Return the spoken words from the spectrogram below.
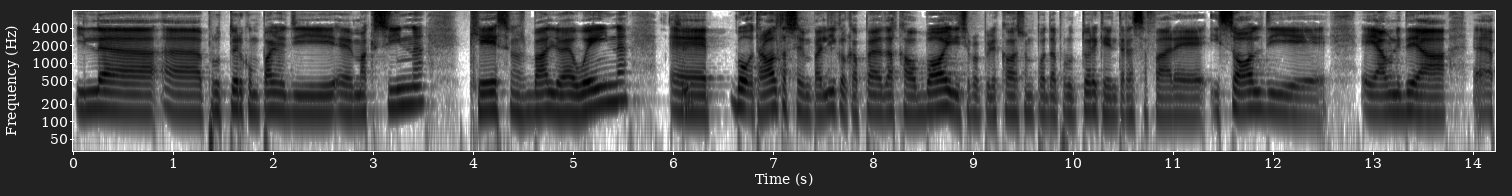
il uh, produttore compagno di uh, Maxine che se non sbaglio è Wayne eh, boh, tra l'altro sempre lì col cappello da cowboy dice proprio le cose un po' da produttore che interessa fare i soldi e, e ha un'idea eh,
